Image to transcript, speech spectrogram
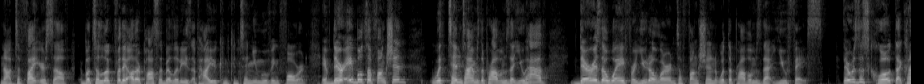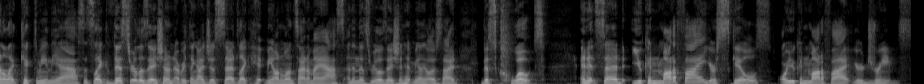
not to fight yourself, but to look for the other possibilities of how you can continue moving forward. If they're able to function with 10 times the problems that you have, there is a way for you to learn to function with the problems that you face. There was this quote that kind of like kicked me in the ass. It's like this realization and everything I just said like hit me on one side of my ass and then this realization hit me on the other side. This quote And it said you can modify your skills or you can modify your dreams.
